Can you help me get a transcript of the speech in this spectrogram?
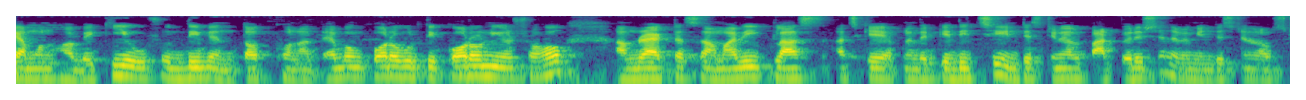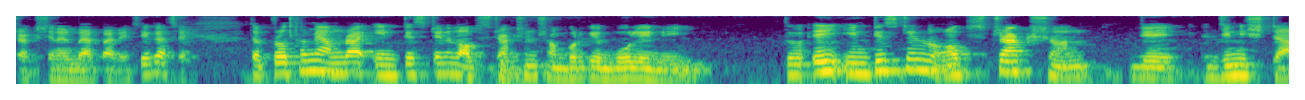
কেমন হবে? কি ওষুধ দিবেন তৎক্ষণাৎ? এবং পরবর্তী করণীয় সহ আমরা একটা সামারি ক্লাস আজকে আপনাদেরকে দিচ্ছি ইন্টেস্টিনাল পারপারেশন এবং ইন্টেস্টিনাল অবস্ট্রাকশনের ব্যাপারে, ঠিক আছে? তো প্রথমে আমরা ইন্টেস্টিনাল অবস্ট্রাকশন সম্পর্কে বলে নেই। তো এই ইন্টেস্টিনাল অবস্ট্রাকশন যে জিনিসটা,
